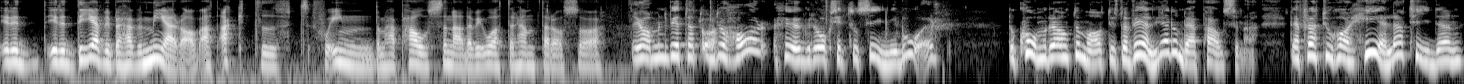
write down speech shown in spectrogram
är det, är det det vi behöver mer av? Att aktivt få in de här pauserna där vi återhämtar oss? Och... Ja, men du vet att om du har högre oxytocinnivåer då kommer du automatiskt att välja de där pauserna. Därför att du har hela tiden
